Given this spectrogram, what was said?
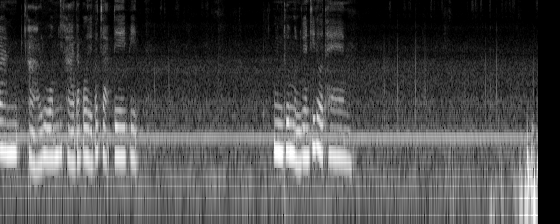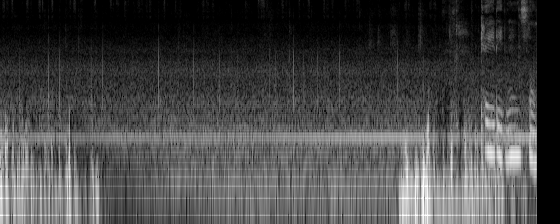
การอ่ารวมที่ขายตากติก็จะเดบิต เงินทุนหมุนเวียนที่ตัวแทน เครดิตเงินสด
